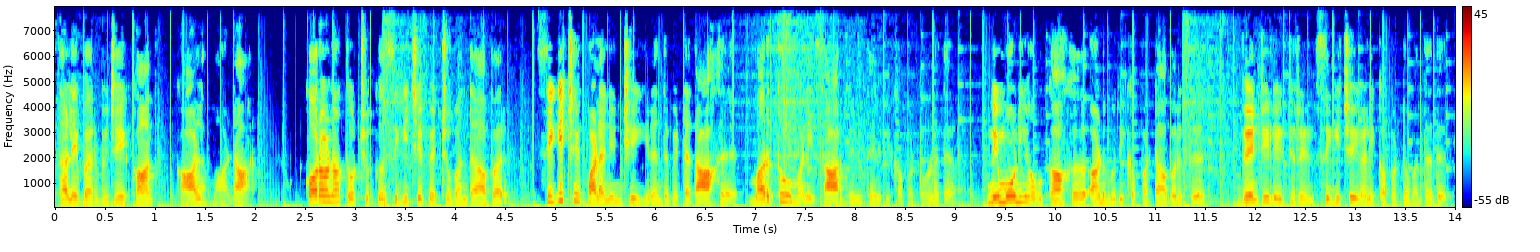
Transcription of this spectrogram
தலைவர் விஜயகாந்த் காலமானார். கொரோனா தொற்றுக்கு சிகிச்சை பெற்று வந்த அவர் சிகிச்சை பலனின்றி இறந்துவிட்டதாக மருத்துவமனை சார்பில் தெரிவிக்கப்பட்டுள்ளது. நிமோனியாவுக்காக அனுமதிக்கப்பட்ட அவருக்கு வெண்டிலேட்டரில் சிகிச்சை அளிக்கப்பட்டு வந்தது.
